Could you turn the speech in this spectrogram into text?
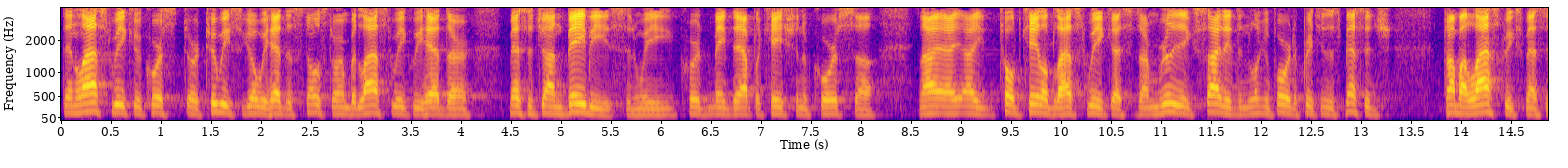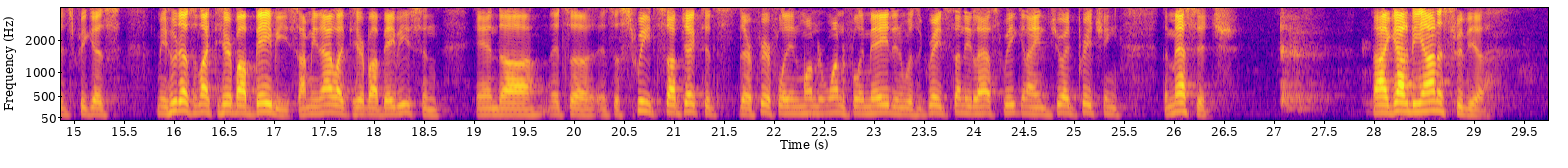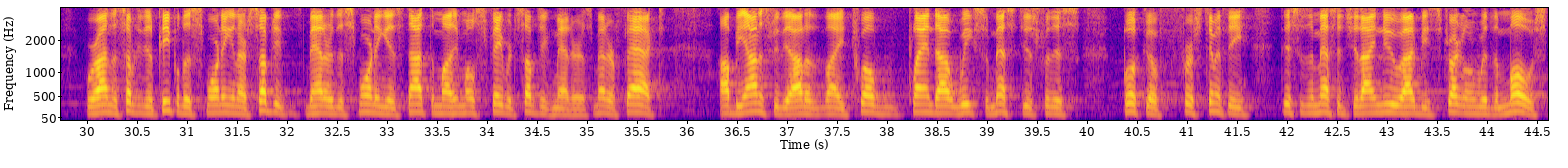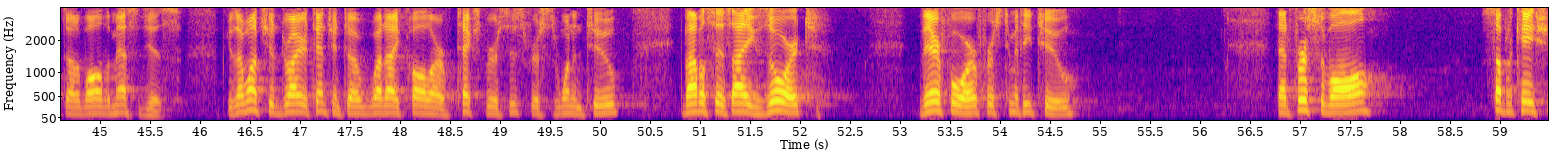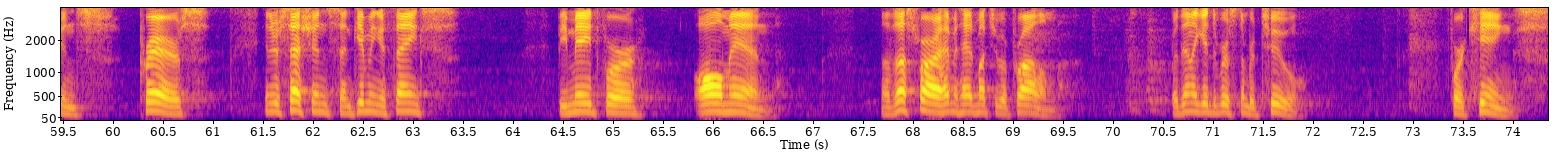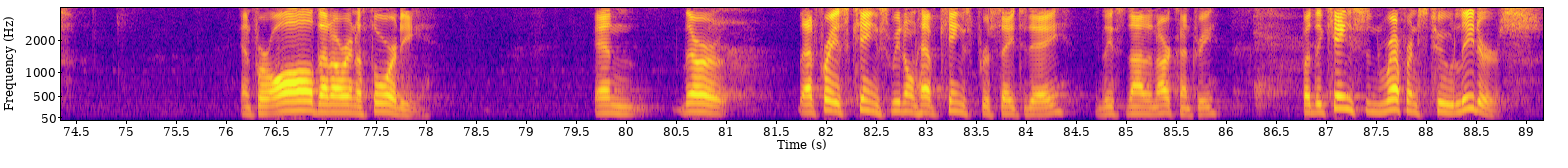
Then last week, of course, or two weeks ago, we had the snowstorm, but last week we had our message on babies, and we made the application, of course, uh, and I, I, told Caleb last week, I said, I'm really excited and looking forward to preaching this message. I'm talking about last week's message because, I mean, who doesn't like to hear about babies? I mean, I like to hear about babies, and, and uh, it's, a, it's a sweet subject. It's, they're fearfully and wonderfully made, and it was a great Sunday last week, and I enjoyed preaching the message. Now, I got to be honest with you. We're on the subject of people this morning, and our subject matter this morning is not the most favorite subject matter. As a matter of fact, I'll be honest with you, out of my 12 planned out weeks of messages for this book of 1 Timothy, this is a message that I knew I'd be struggling with the most out of all the messages. Because I want you to draw your attention to what I call our text verses, verses 1 and 2. The Bible says, I exhort, therefore, 1 Timothy 2, that first of all, supplications, prayers, intercessions, and giving of thanks be made for all men. Now, thus far, I haven't had much of a problem. But then I get to verse number two for kings and for all that are in authority. And there are, that phrase kings, we don't have kings per se today, at least not in our country. But the kings in reference to leaders.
